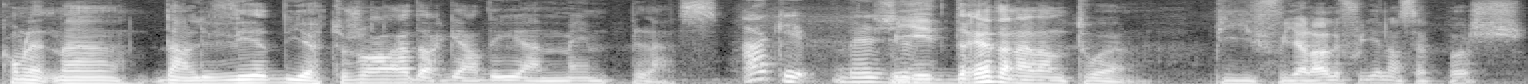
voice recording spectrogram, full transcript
complètement dans le vide. Il a toujours l'air de regarder à la même place. Ok, ben Puis il je. est direct en avant de toi. Puis il a l'air de fouiller dans sa poche.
